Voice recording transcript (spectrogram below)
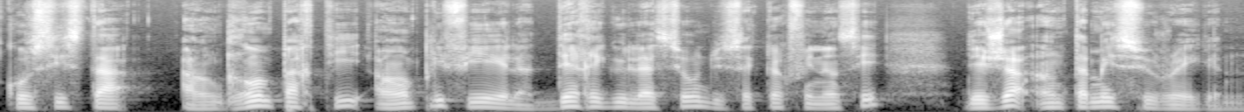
consista en grande partie à amplifier la dérégulation du secteur financier déjà entamée sur Reagan.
